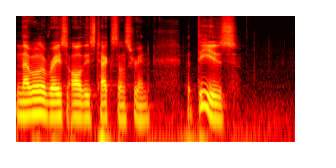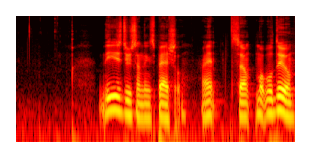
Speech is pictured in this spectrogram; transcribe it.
And that will erase all these texts on screen. But these, these do something special, right? So what we'll do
